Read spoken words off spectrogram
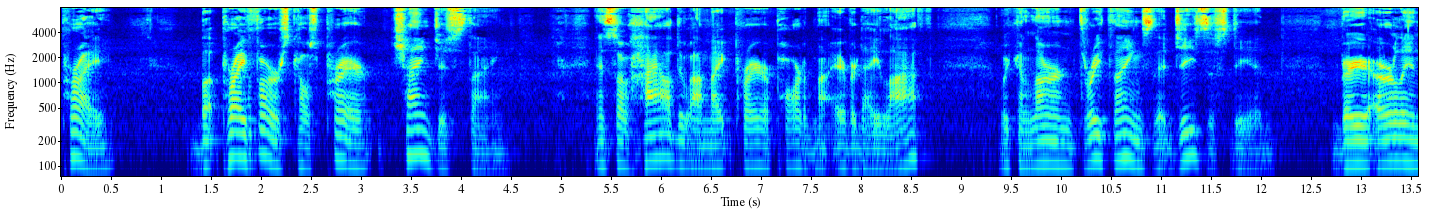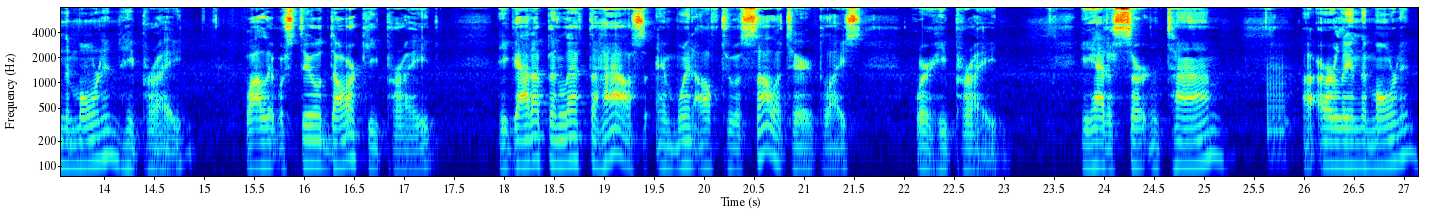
pray, but pray first because prayer changes things. And so, how do I make prayer a part of my everyday life? We can learn three things that Jesus did. Very early in the morning, he prayed. While it was still dark, he prayed. He got up and left the house and went off to a solitary place where he prayed. He had a certain time uh, early in the morning,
